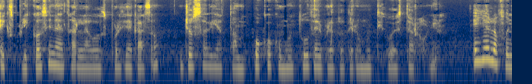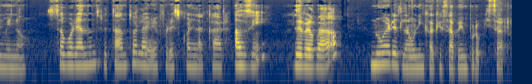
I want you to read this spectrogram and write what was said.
explicó sin alzar la voz por si acaso, yo sabía tan poco como tú del verdadero motivo de esta reunión. Ella lo fulminó, saboreando entre tanto el aire fresco en la cara. ¿Así? ¿Ah, ¿De verdad? No eres la única que sabe improvisar.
